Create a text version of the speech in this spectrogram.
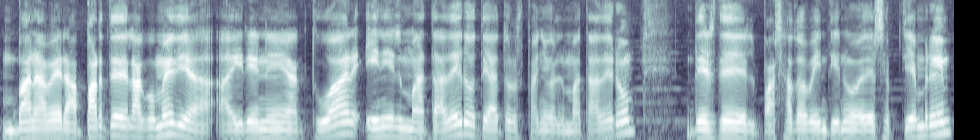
van a ver, aparte de la comedia, a Irene actuar en el Matadero, Teatro Español El Matadero, desde el pasado 29 de septiembre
